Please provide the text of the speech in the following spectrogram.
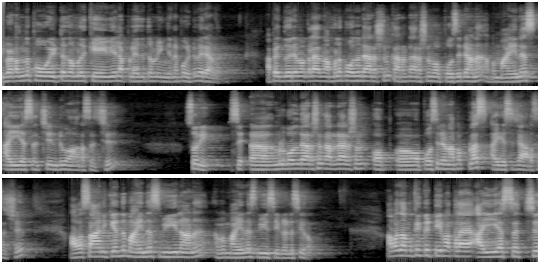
ഇവിടെ നിന്ന് പോയിട്ട് നമ്മൾ കെ വിയിൽ അപ്ലൈ ചെയ്തിട്ട് നമ്മൾ ഇങ്ങനെ പോയിട്ട് വരികയാണ് അപ്പോൾ എന്തോരം മക്കളെ? നമ്മൾ പോകുന്ന ഡയറക്ഷൻ കറണ്ട് ഡയറക്ഷൻ ഓപ്പോസിറ്റ് ആണ്. അപ്പോൾ minus I S H into R S H sorry നമ്മൾ പോകുന്ന ഡയറക്ഷൻ കറണ്ട് ഡയറക്ഷൻ ഓപ്പോസിറ്റ് ആണ്. അപ്പോൾ plus I S H R S H അവസാനിക്കുന്നത് മൈനസ് വിയിലാണ് അപ്പോൾ മൈനസ് വി സികളുടെ സീറോ അപ്പോൾ നമുക്ക് കിട്ടി മക്കളെ I S H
